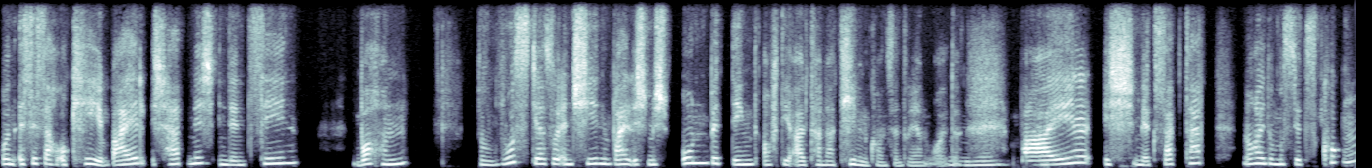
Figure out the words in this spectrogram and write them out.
Und es ist auch okay, weil ich habe mich in den zehn Wochen bewusst ja so entschieden, weil ich mich unbedingt auf die Alternativen konzentrieren wollte. Mhm. Weil ich mir gesagt habe, Nora, du musst jetzt gucken,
